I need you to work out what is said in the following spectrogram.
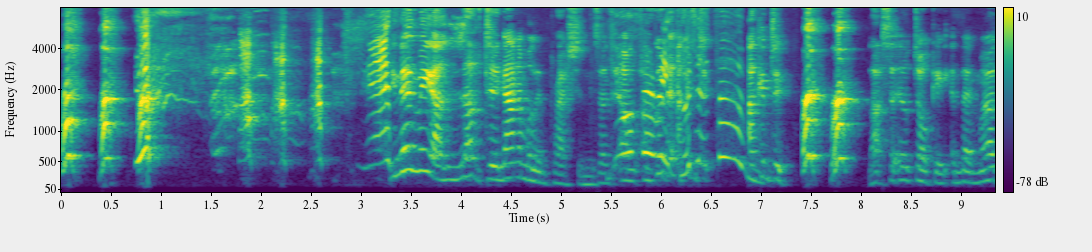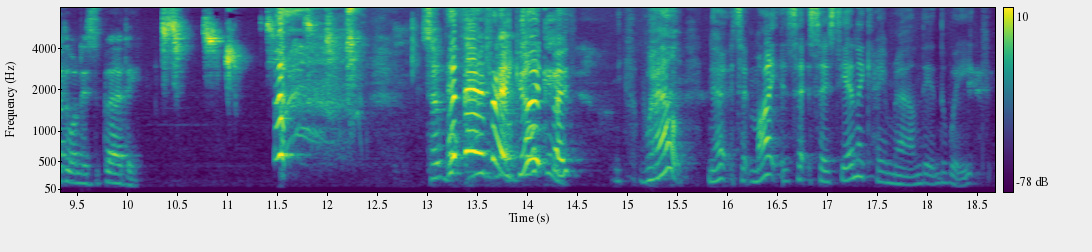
You know me, I love doing animal impressions. and You're I'm, I'm very good can at do- them. I can do. That's a little doggy, and then my other one is a birdie. so They're very, very good. doggy? Both. Well, no. So Mike. So, so Sienna came round in the week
